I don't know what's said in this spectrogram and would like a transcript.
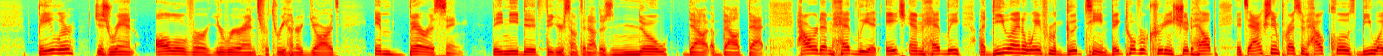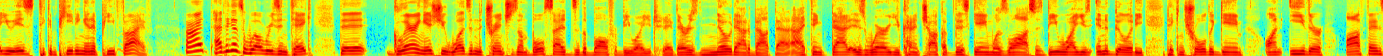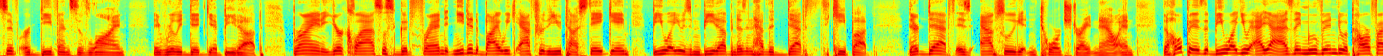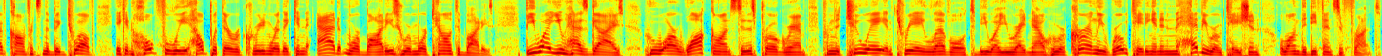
Baylor just ran all over your rear ends for 300 yards. Embarrassing. They need to figure something out. There's no doubt about that. Howard M. Headley at HM Headley, a D line away from a good team. Big 12 recruiting should help. It's actually impressive how close BYU is to competing in a P5. All right, I think that's a well reasoned take. The glaring issue was in the trenches on both sides of the ball for BYU today. There is no doubt about that. I think that is where you kind of chalk up this game was lost is BYU's inability to control the game on either offensive or defensive line. They really did get beat up. Brian, your classless, a good friend, needed a bye week after the Utah State game. BYU is beat up and doesn't have the depth to keep up their depth is absolutely getting torched right now. And the hope is that BYU, uh, yeah, as they move into a Power Five conference in the Big 12, it can hopefully help with their recruiting where they can add more bodies who are more talented bodies. BYU has guys who are walk ons to this program from the 2A and 3A level to BYU right now who are currently rotating and in the heavy rotation along the defensive front.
